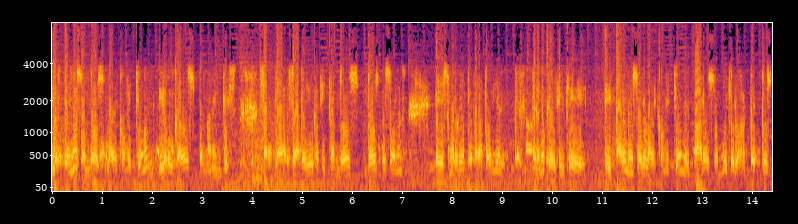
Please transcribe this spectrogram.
Los temas son dos, la de congestión y los juzgados permanentes. Se ha, se ha pedido que asistan dos, dos personas. Es una reunión preparatoria. Tenemos que decir que el paro no es solo la descongestión, el paro son muchos los aspectos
